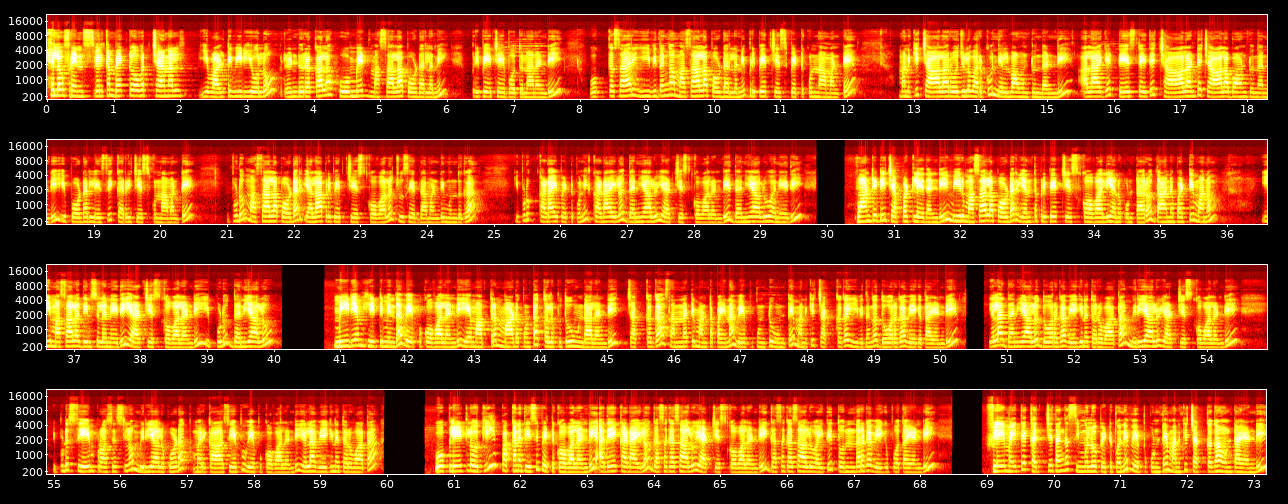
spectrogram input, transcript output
Hello friends welcome back to our channel ఇవాళ వీడియోలో రెండు రకాల హోమ్ మేడ్ మసాలా పౌడర్లని ప్రిపేర్ చేయబోతున్నానండి. ఒక్కసారి ఈ విధంగా మసాలా పౌడర్లని ప్రిపేర్ చేసి పెట్టుకున్నామంటే మనకి చాలా రోజుల వరకు నిల్వ ఉంటుందండి. అలాగే టేస్ట్ అయితే చాలా అంటే చాలా బాగుంటుందండి. ఈ పౌడర్లు వేసి కర్రీ చేసుకున్నామంటే ఇప్పుడు మసాలా పౌడర్ ఎలా ప్రిపేర్ చేసుకోవాలో చూసేద్దామండి ముందుగా. ఇప్పుడు కడాయి పెట్టుకుని కడాయిలో ధనియాలు యాడ్ చేసుకోవాలండి. ధనియాలు అనేది క్వాంటిటీ చెప్పట్లేదండి. మీరు మసాలా పౌడర్ ఎంత ప్రిపేర్ చేసుకోవాలి అనుకుంటారో దాన్ని బట్టి మనం ఈ మసాలా దినుసులు అనేది యాడ్ చేసుకోవాలండి. ఇప్పుడు ధనియాలు మీడియం హీట్ మీద వేపుకోవాలండి. ఏమాత్రం మాడకుండా కలుపుతూ ఉండాలండి. చక్కగా సన్నటి మంట పైన వేపుకుంటూ ఉంటే మనకి చక్కగా ఈ విధంగా దూరగా వేగుతాయండి. ఇలా ధనియాలు దూరగా వేగిన తరువాత మిరియాలు యాడ్ చేసుకోవాలండి. ఇప్పుడు సేమ్ ప్రాసెస్లో మిరియాలు కూడా మరి కాసేపు వేపుకోవాలండి. ఇలా వేగిన తరువాత ఓ ప్లేట్లోకి పక్కన తీసి పెట్టుకోవాలండి. అదే కడాయిలో గసగసాలు యాడ్ చేసుకోవాలండి. గసగసాలు అయితే తొందరగా వేగిపోతాయండి. ఫ్లేమ్ అయితే ఖచ్చితంగా సిమ్లో పెట్టుకొని వేపుకుంటే మనకి చక్కగా ఉంటాయండి.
